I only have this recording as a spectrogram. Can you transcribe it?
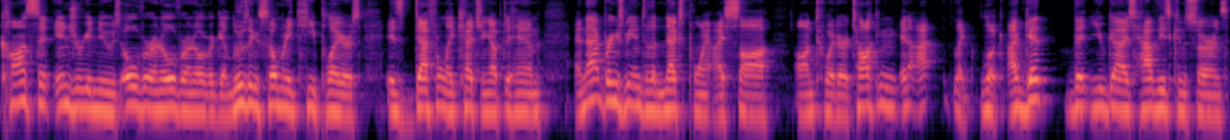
constant injury news over and over and over again. Losing so many key players is definitely catching up to him. And that brings me into the next point I saw on Twitter talking. And I, like, look, I get that you guys have these concerns,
